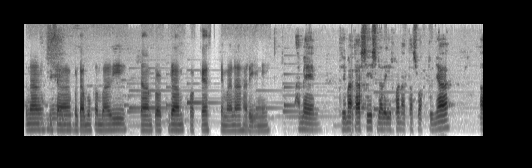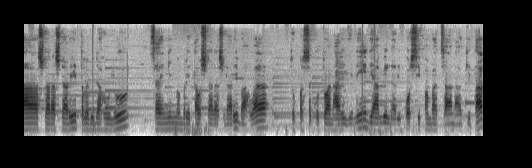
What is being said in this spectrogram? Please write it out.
Senang bisa bergabung kembali dalam program podcast Emana hari ini. Amin. Terima kasih Saudara Irfan atas waktunya. Uh, Saudara-saudari, terlebih dahulu saya ingin memberitahu saudara-saudari bahwa untuk persekutuan hari ini diambil dari porsi pembacaan Alkitab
